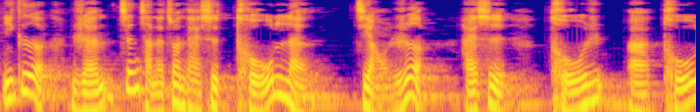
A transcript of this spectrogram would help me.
一个人正常的状态是头冷。脚热还是头啊头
